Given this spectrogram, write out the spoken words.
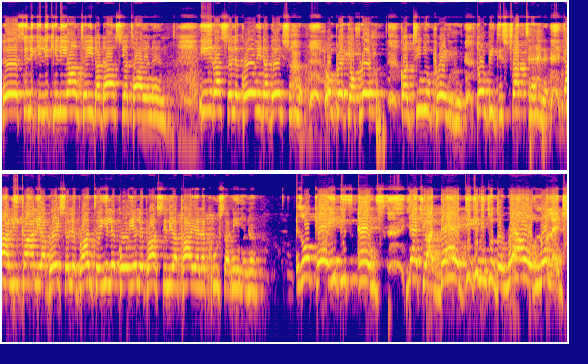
Eh, silikilikiliante idadasia tayane. Ira selekoida desha. Don't break your flow. Continue praying. Don't be distracted. Kali kali abre celebrante ile ko ile brasilia kaya le kusani. It's okay if this ends, yet you are there digging into the well of knowledge.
